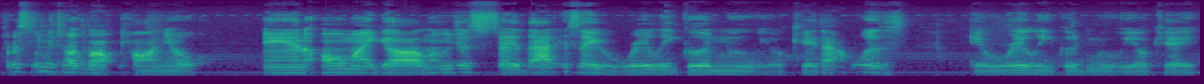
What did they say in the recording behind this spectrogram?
First, let me talk about Ponyo. And oh my god, let me just say, that is a really good movie, okay? That was a really good movie, okay?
